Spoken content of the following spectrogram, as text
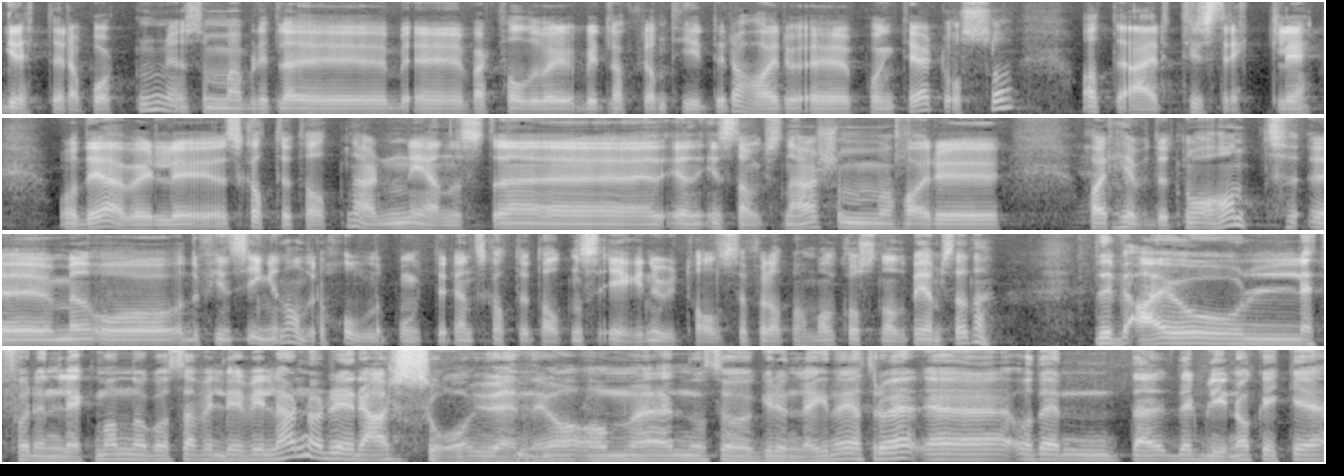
Grette-rapporten, som er blitt, eh, i hvert fall blitt lagt fram tidligere, har eh, poengtert også at det er tilstrekkelig. Og det er vel, Skatteetaten er den eneste eh, instansen her som har, eh, har hevdet noe annet. Eh, men, og Det finnes ingen andre holdepunkter enn skatteetatens egne uttalelse for at man har kostnader på hjemstedet. Det er jo lett for en lekmann å gå seg veldig vill her, når dere er så uenige om noe så grunnleggende. jeg tror. Og Dere blir nok ikke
